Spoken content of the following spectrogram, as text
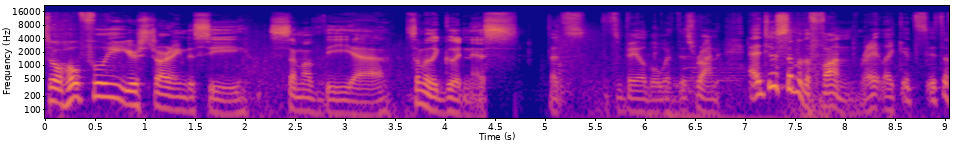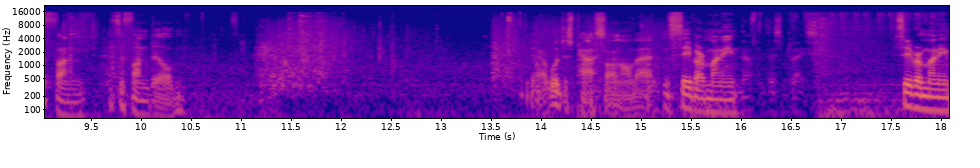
So hopefully you're starting to see some of the uh, some of the goodness that's that's available with this run, and just some of the fun, right? Like it's it's a fun it's a fun build. Yeah, we'll just pass on all that and save our money. Enough of this place. Save our money.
